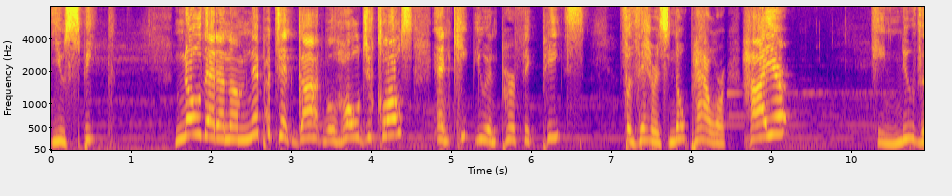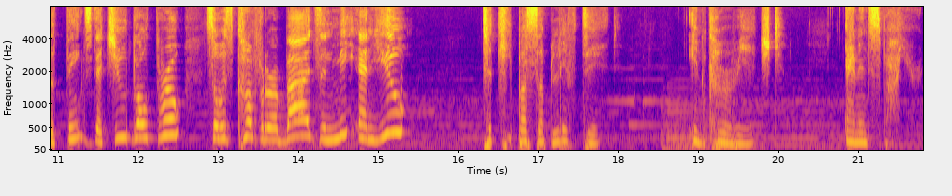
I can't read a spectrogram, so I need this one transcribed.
you speak. Know that an omnipotent God will hold you close and keep you in perfect peace, for there is no power higher he knew the things that you'd go through, so his comforter abides in me and you to keep us uplifted, encouraged, and inspired.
